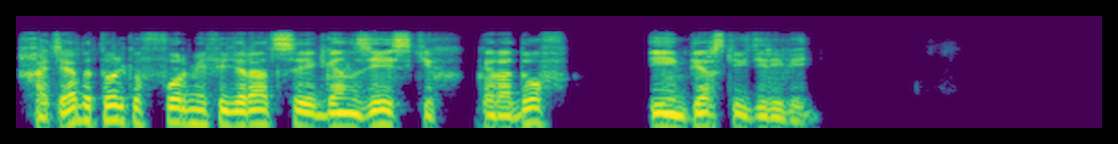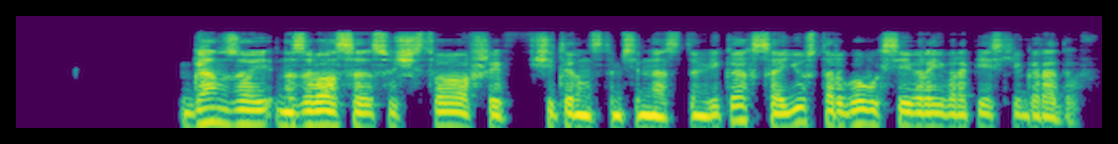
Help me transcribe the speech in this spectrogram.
хотя бы только в форме федерации ганзейских городов и имперских деревень. Ганзой назывался существовавший в XIV-XVII веках союз торговых североевропейских городов.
